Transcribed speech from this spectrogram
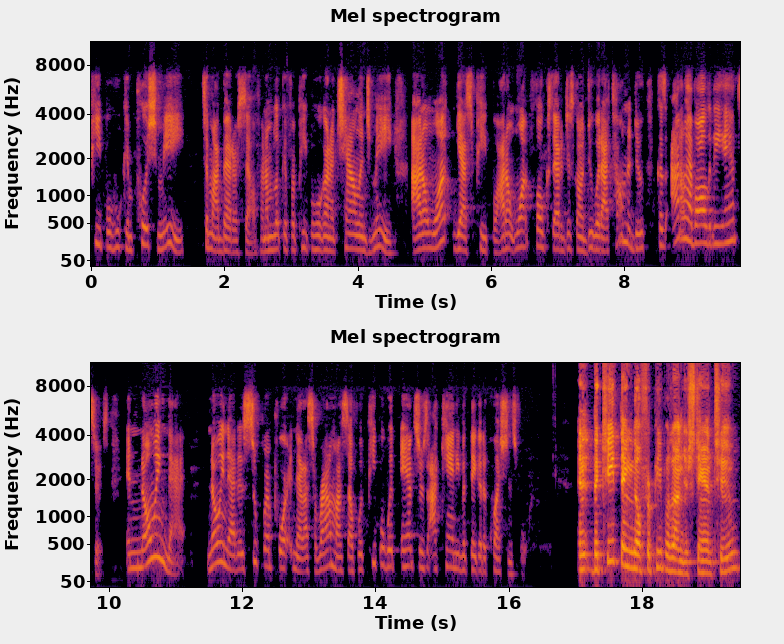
people who can push me to my better self. And I'm looking for people who are going to challenge me. I don't want yes people. I don't want folks that are just going to do what I tell them to do because I don't have all of the answers. And knowing that, knowing that is super important that I surround myself with people with answers I can't even think of the questions for. And the key thing though for people to understand too,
